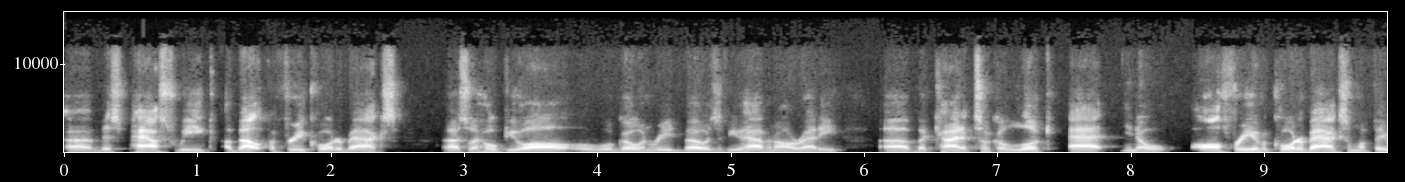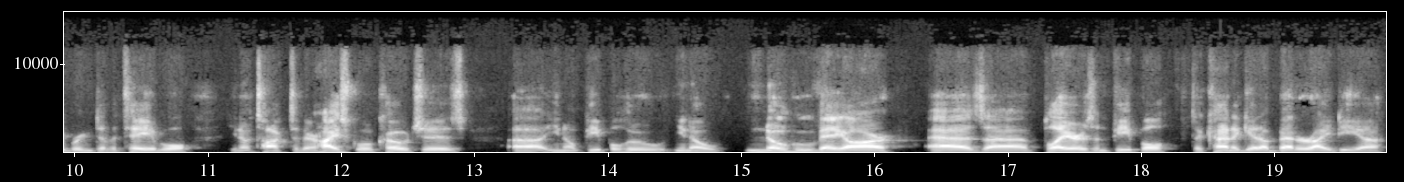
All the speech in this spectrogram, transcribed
uh, this past week about the free quarterbacks. Uh, so I hope you all will go and read those if you haven't already. Uh, but kind of took a look at you know all three of the quarterbacks and what they bring to the table. You know, talk to their high school coaches. Uh, you know, people who you know know who they are as uh, players and people to kind of get a better idea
